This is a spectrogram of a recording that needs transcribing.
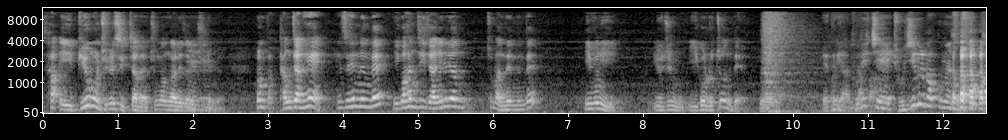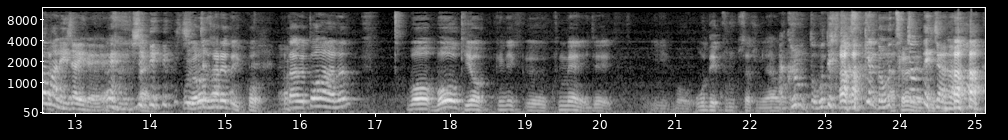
사, 이 비용을 줄일 수 있잖아요. 중간 관리자를 음. 줄이면. 그럼 바- 당장 해. 해서 했는데 이거 한지 이제 한 1년 좀 안 됐는데 이분이 요즘 이걸로 쫀대요. 왜 애들이 안 나가. 도대체 조직을 바꾸면서 성과만 애자이래. 네. 뭐 이런 사례도 있고 그다음에 또 하나는 뭐모 기업 굉장히 그 국내 이제 이뭐 5대 그룹사 중에 한아 그럼 또 5대 다섯 개는 너무 아. 특정되잖아.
